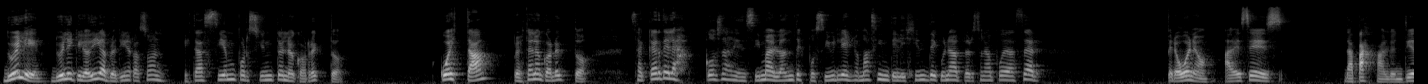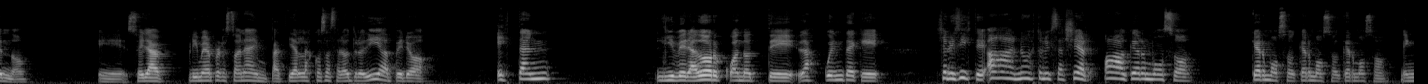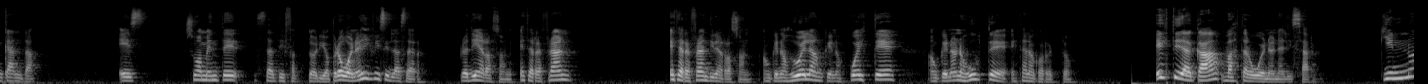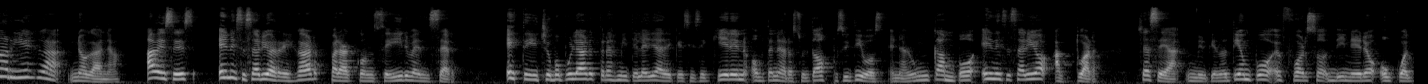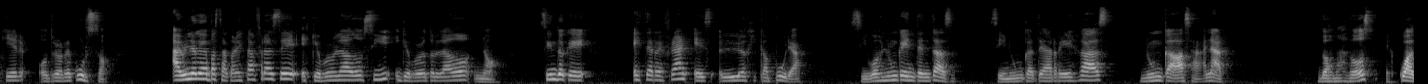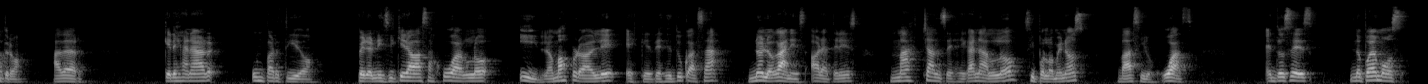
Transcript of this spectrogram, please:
Duele, duele que lo diga, pero tiene razón. Está 100% en lo correcto. Cuesta, pero está en lo correcto. Sacarte las cosas de encima lo antes posible es lo más inteligente que una persona puede hacer. Pero bueno, a veces da paja, lo entiendo. Eh, soy la primera persona en patear las cosas al otro día, pero es tan liberador cuando te das cuenta que ya lo hiciste. Ah, no, esto lo hice ayer. Ah, qué hermoso. Qué hermoso, qué hermoso, qué hermoso. Me encanta. Es sumamente satisfactorio. Pero bueno, es difícil de hacer. Pero tiene razón. Este refrán este refrán tiene razón. Aunque nos duela, aunque nos cueste, aunque no nos guste, está en lo correcto. Este de acá va a estar bueno analizar. Quien no arriesga, no gana. A veces es necesario arriesgar para conseguir vencer. Este dicho popular transmite la idea de que si se quieren obtener resultados positivos en algún campo, es necesario actuar, ya sea invirtiendo tiempo, esfuerzo, dinero o cualquier otro recurso. A mí lo que me pasa con esta frase es que por un lado sí y que por otro lado no. Siento que este refrán es lógica pura. Si vos nunca intentás, si nunca te arriesgás, nunca vas a ganar. 2 más 2 es 4. A ver, querés ganar un partido, pero ni siquiera vas a jugarlo y lo más probable es que desde tu casa no lo ganes. Ahora tenés más chances de ganarlo si por lo menos vas y lo jugás. Entonces, no podemos,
